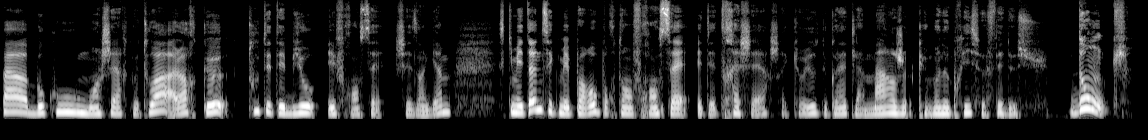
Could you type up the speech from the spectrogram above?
pas beaucoup moins cher que toi, alors que tout était bio et français chez Zingam. Ce qui m'étonne, c'est que mes poireaux, pourtant français, étaient très chers. Je serais curieuse de connaître la marge que Monoprix se fait dessus. Donc,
